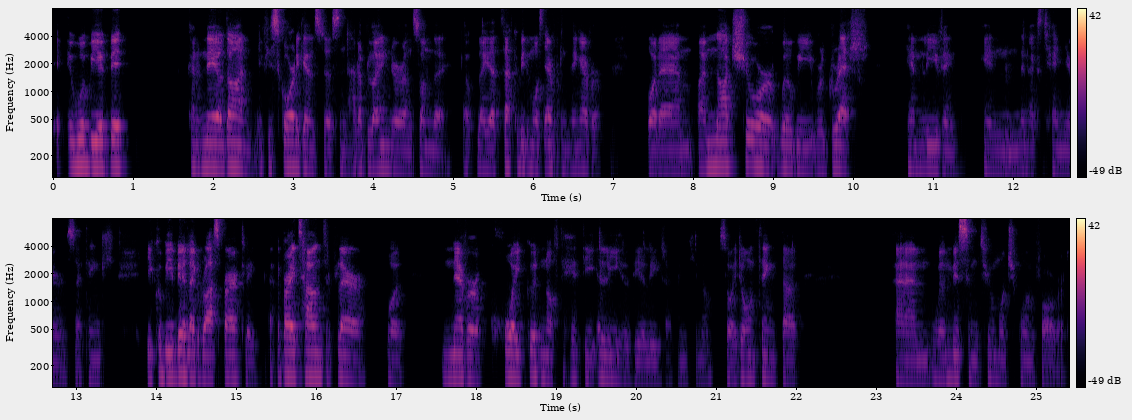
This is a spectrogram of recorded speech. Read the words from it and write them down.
it, would be a bit kind of nailed on if he scored against us and had a blinder on Sunday. Like that, that could be the most Everton thing ever. But um, I'm not sure will we regret him leaving in the next 10 years. I think he could be a bit like Ross Barkley, a very talented player, but never quite good enough to hit the elite of the elite, I think, you know. So I don't think that um, we'll miss him too much going forward.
